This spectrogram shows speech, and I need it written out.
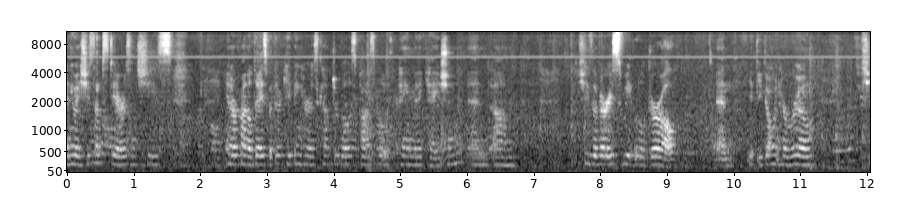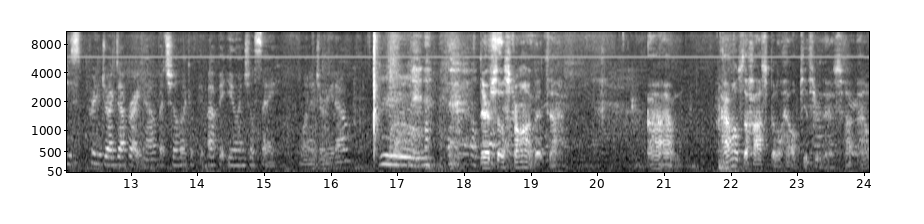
anyway, she's upstairs and she's in her final days, but they're keeping her as comfortable as possible with pain medication. And um, she's a very sweet little girl. And if you go in her room, she's pretty drugged up right now, but she'll look up at you and she'll say, want a Dorito? They're so strong, but, uh, um, how has the hospital helped you through this? How, how,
